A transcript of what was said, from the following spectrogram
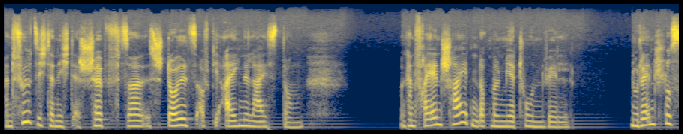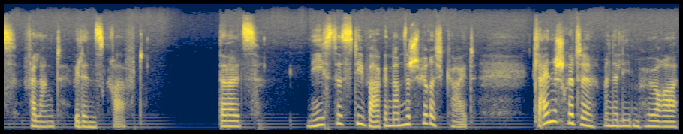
Man fühlt sich da nicht erschöpft, sondern ist stolz auf die eigene Leistung. Man kann frei entscheiden, ob man mehr tun will. Nur der Entschluss verlangt Willenskraft. Dann als nächstes die wahrgenommene Schwierigkeit. Kleine Schritte, meine lieben Hörer,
